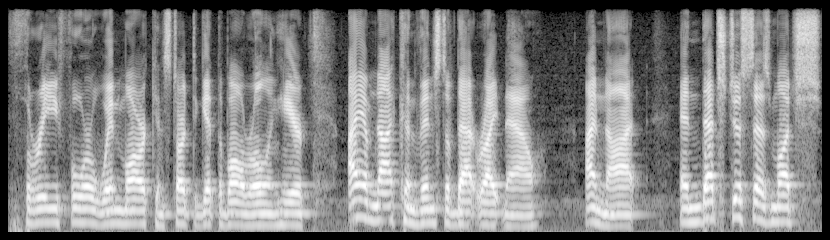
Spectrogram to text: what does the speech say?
three, four win mark and start to get the ball rolling here. I am not convinced of that right now. I'm not. And that's just as much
